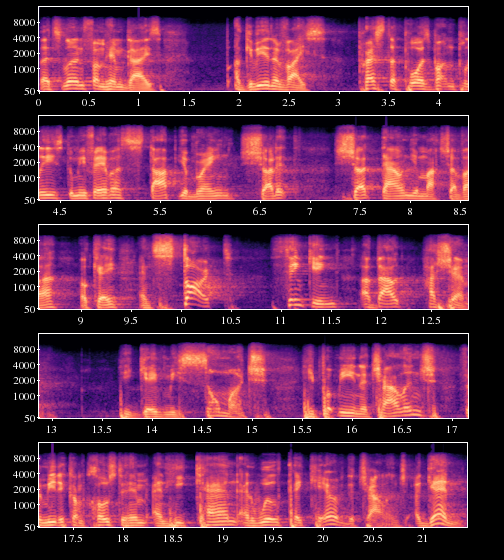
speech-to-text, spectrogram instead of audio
Let's learn from him, guys. I'll give you an advice. Press the pause button, please. Do me a favor. Stop your brain. Shut it. Shut down your machshava, okay? And start thinking about Hashem. He gave me so much. He put me in a challenge for me to come close to Him, and He can and will take care of the challenge. Again,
